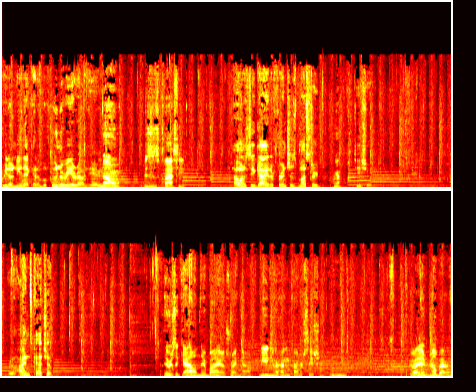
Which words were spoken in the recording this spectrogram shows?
We don't need that kind of buffoonery around here. No, this is classy. I want to see a guy in a French's mustard Yeah. t-shirt or a Heinz ketchup. There is a gal nearby us right now. Me and you are having a conversation. Mm-hmm. If I didn't know better,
